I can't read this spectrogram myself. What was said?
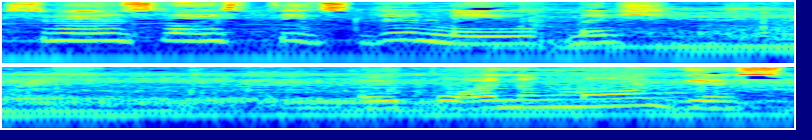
Kasi mayroon silang stage dun, may may may upuan ng mga guest.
